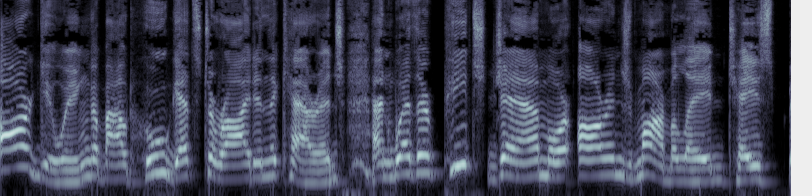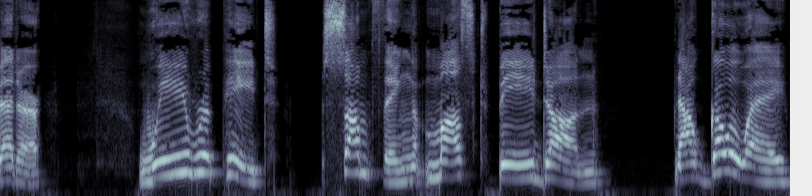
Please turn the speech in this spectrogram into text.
arguing about who gets to ride in the carriage and whether peach jam or orange marmalade taste better. We repeat, something must be done. Now go away,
